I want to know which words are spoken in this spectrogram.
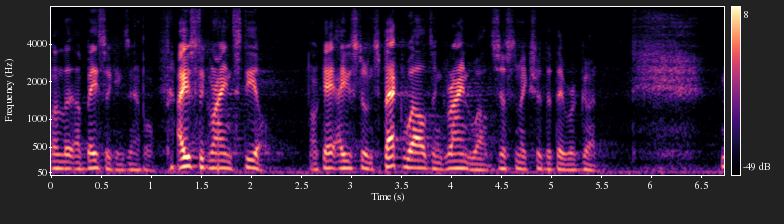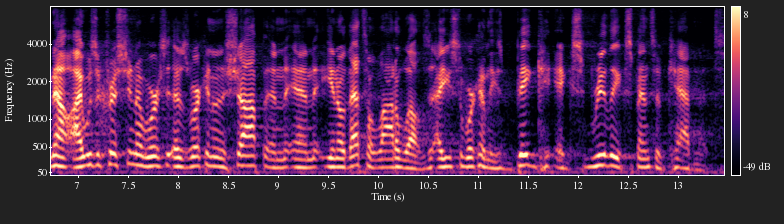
a basic example. I used to grind steel. Okay, I used to inspect welds and grind welds just to make sure that they were good. Now, I was a Christian. I, worked, I was working in a shop, and, and, you know, that's a lot of welds. I used to work on these big, ex, really expensive cabinets.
